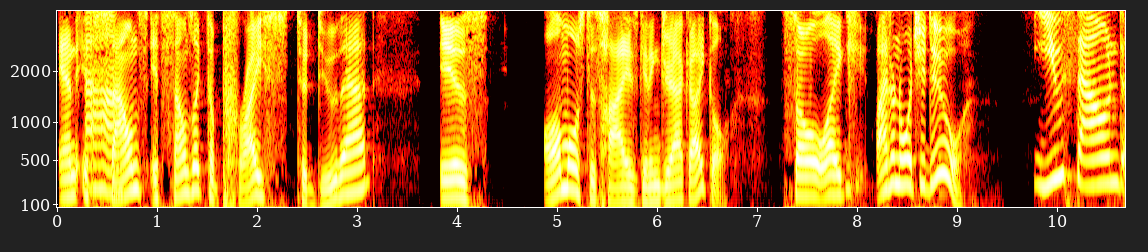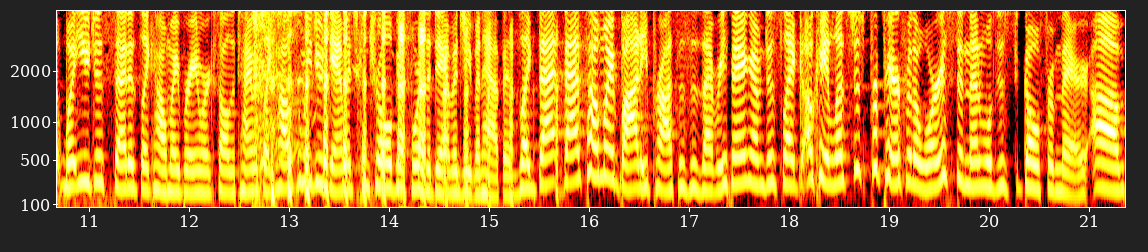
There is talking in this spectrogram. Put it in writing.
And it uh-huh. sounds it sounds like the price to do that is almost as high as getting Jack Eichel. So like I don't know what you do you sound what you just said is like how my brain works all the time. It's like how can we do damage control before the damage even happens? Like that that's how my body processes everything. I'm just like, okay, let's just prepare for the worst and then we'll just go from there. Um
